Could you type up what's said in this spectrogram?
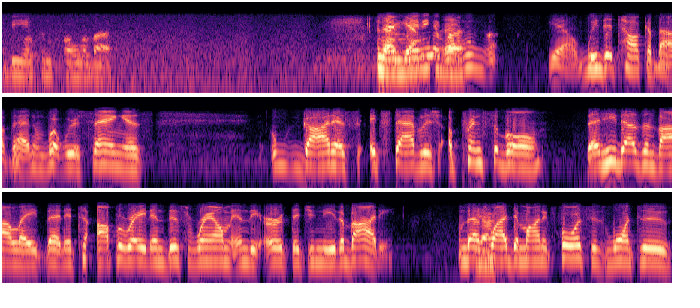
to be in control of us. And, and yeah, many of us, uh, yeah, we did talk about that, and what we're saying is God has established a principle that He doesn't violate. That it to operate in this realm in the earth, that you need a body, and that's Yeah. why demonic forces want to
